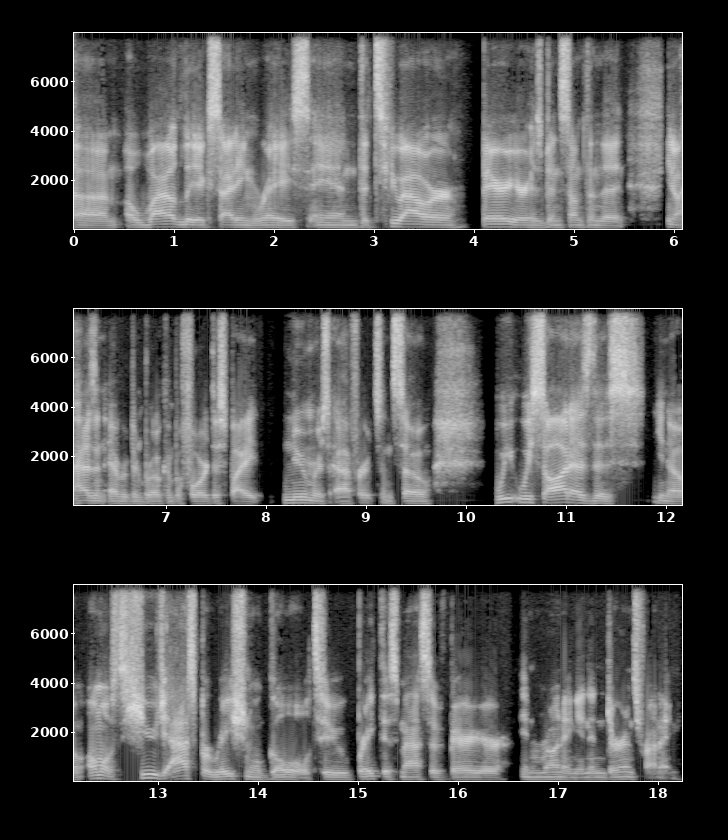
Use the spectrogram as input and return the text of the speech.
um, a wildly exciting race, and the two-hour barrier has been something that you know hasn't ever been broken before, despite numerous efforts. And so we we saw it as this you know almost huge aspirational goal to break this massive barrier in running and endurance running.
